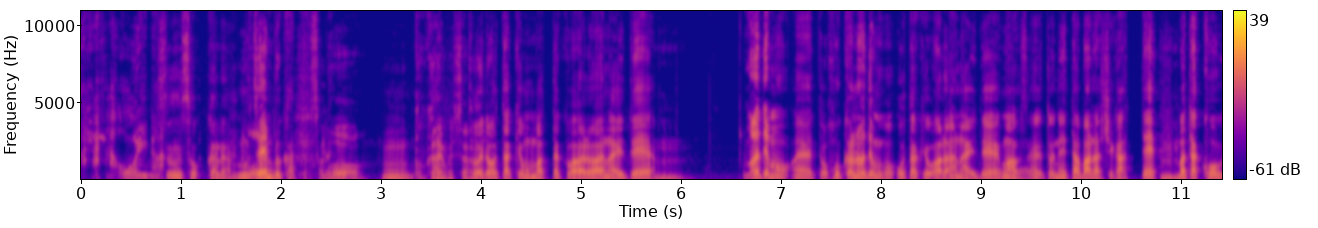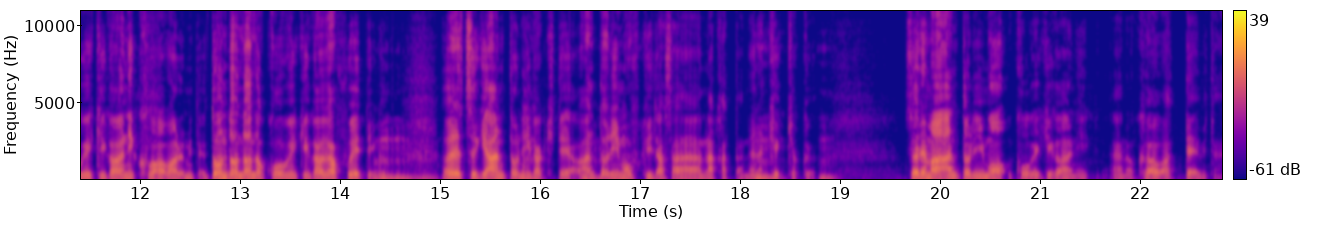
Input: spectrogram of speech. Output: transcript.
多いな。うんそっから。もう全部カットそれおう。うん。5回もしたのそれでおたけも全く笑わないで、んまあでも、えー、と他のでもおたけ笑わないで、まあえー、とネタばらしがあって、また攻撃側に加わるみたいな。どんどんどんどん攻撃側が増えていく、それで次アントニーが来てアントニーも吹き出さなかったんだよね、結局、それでまあアントニーも攻撃側にあの加わってみたい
